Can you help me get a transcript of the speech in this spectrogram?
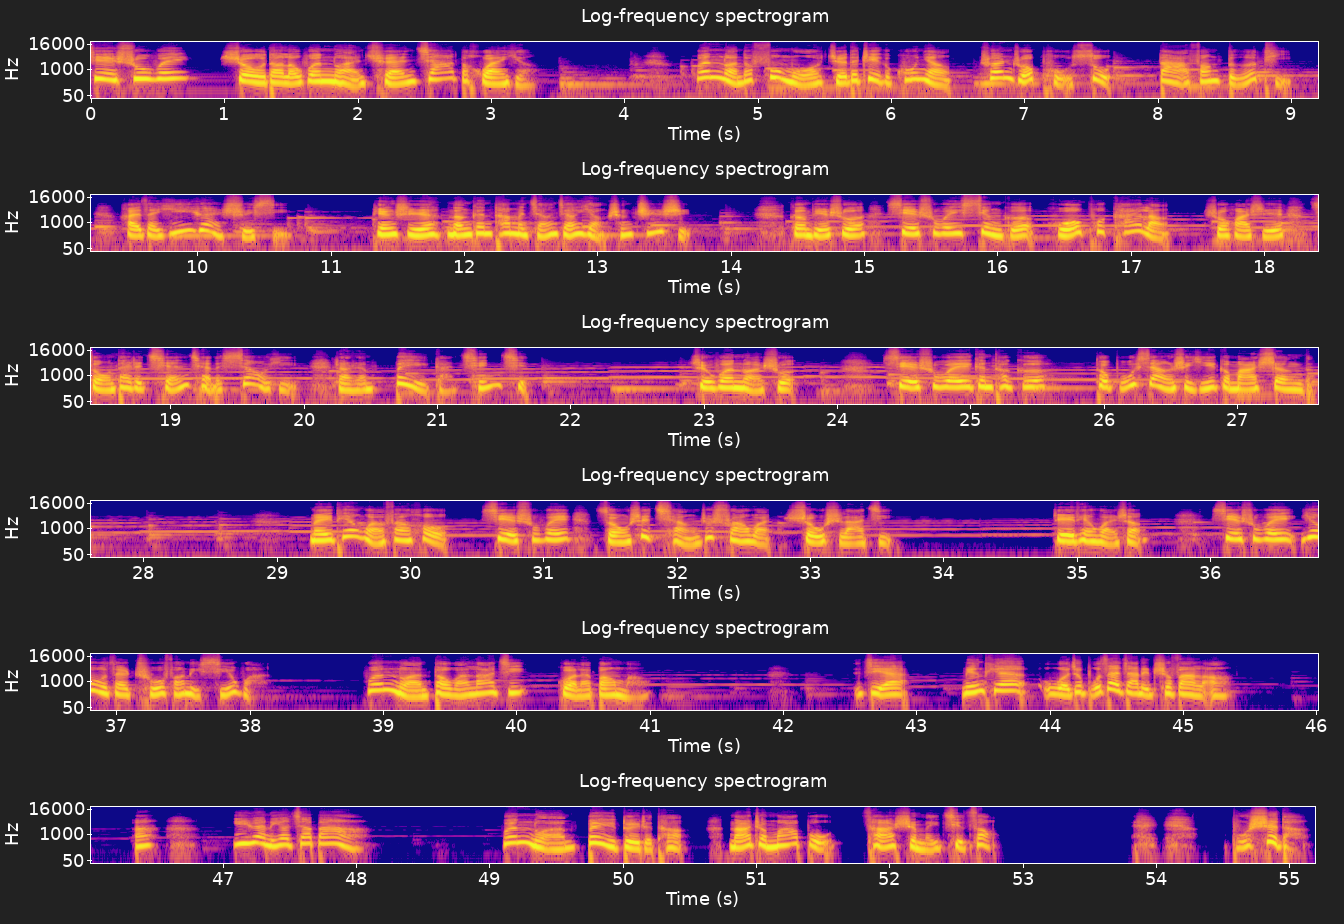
谢淑薇受到了温暖全家的欢迎。温暖的父母觉得这个姑娘穿着朴素、大方得体，还在医院实习，平时能跟他们讲讲养生知识。更别说谢淑薇性格活泼开朗，说话时总带着浅浅的笑意，让人倍感亲切。据温暖说，谢淑薇跟她哥都不像是一个妈生的。每天晚饭后，谢淑薇总是抢着刷碗、收拾垃圾。这天晚上，谢淑薇又在厨房里洗碗，温暖倒完垃圾过来帮忙。姐，明天我就不在家里吃饭了啊！啊，医院里要加班啊！温暖背对着他，拿着抹布擦拭煤气灶。不是的，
